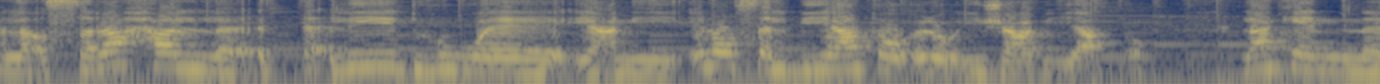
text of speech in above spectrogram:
هلا الصراحة التقليد هو يعني له سلبياته وله إيجابياته. لكن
